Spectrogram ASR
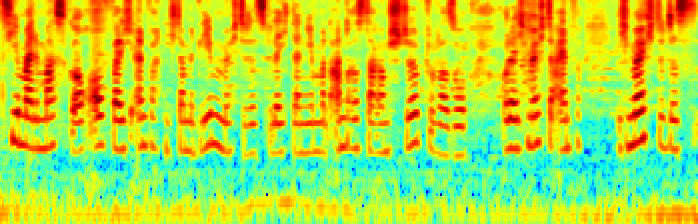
ziehe meine Maske auch auf, weil ich einfach nicht damit leben möchte, dass vielleicht dann jemand anderes daran stirbt oder so. Oder ich möchte einfach, ich möchte, dass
